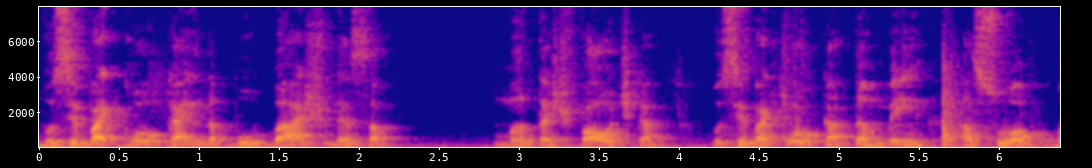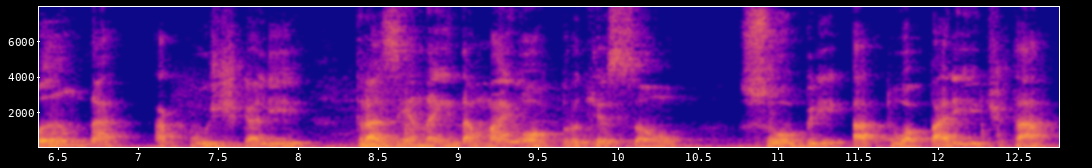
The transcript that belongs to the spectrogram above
você vai colocar ainda por baixo dessa manta asfáltica, você vai colocar também a sua banda acústica ali, trazendo ainda maior proteção sobre a tua parede, tá?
